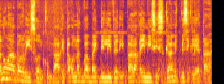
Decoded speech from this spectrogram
Ano nga bang reason kung bakit ako nagbabike delivery para kay Mrs. gamit bisikleta?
